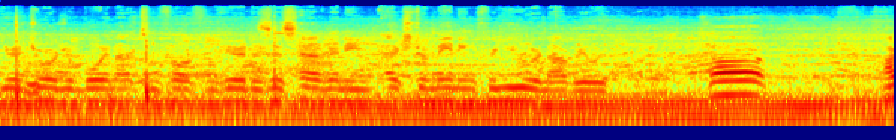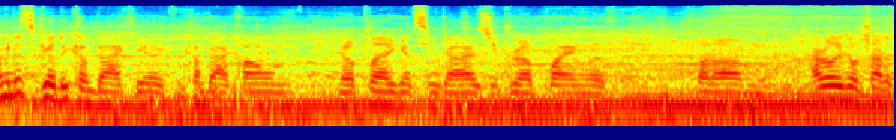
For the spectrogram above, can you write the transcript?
You're a Georgia boy, not too far from here. Does this have any extra meaning for you, or not really? Uh, I mean, it's good to come back here, come back home, you know, play against some guys you grew up playing with. But um, I really don't try to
